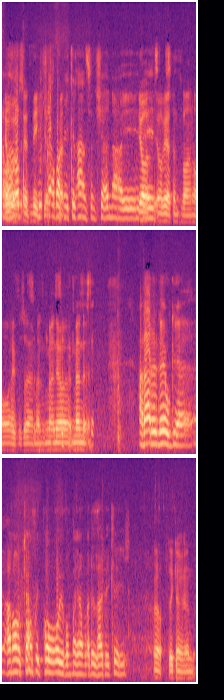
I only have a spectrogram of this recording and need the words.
oavsett vilket. Ungefär vad Mikkel Hansen tjänar i jag, jag vet inte vad han har i och för sig men, men, jag, men han hade nog, eh, han har kanske ett par euro mer än vad du hade i Kiel. Ja, det kan ju hända.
